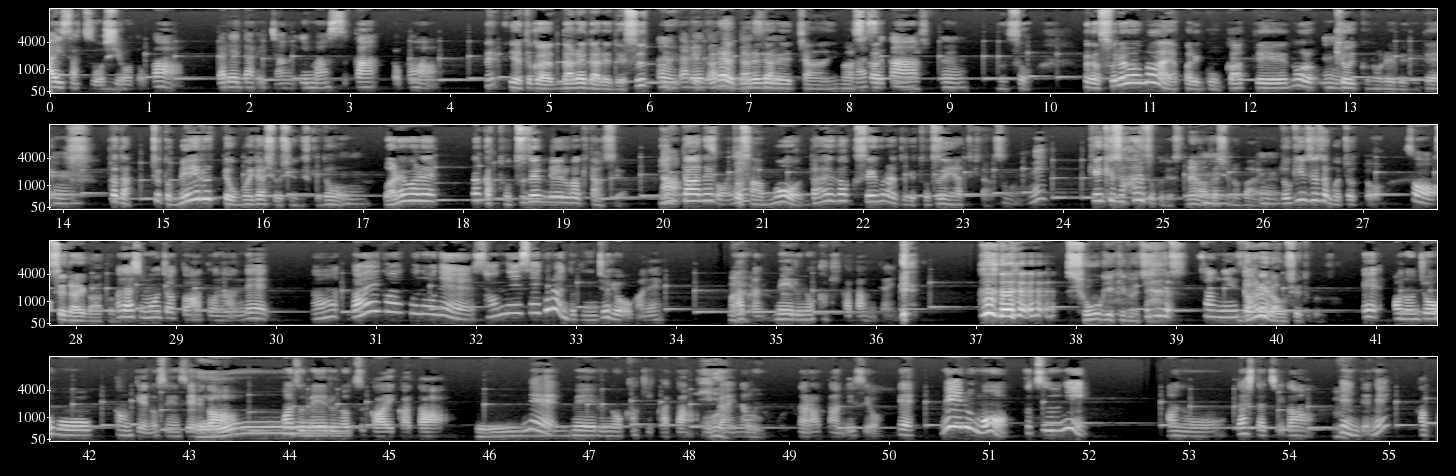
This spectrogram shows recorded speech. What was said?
挨拶をしろとか、誰々ちゃんいますか？とか、ね。いや、とか、誰々ですって言ってから、うん誰誰々ちゃんいますすか？って言いかます。うん。うんそう。だからそれはまあ、やっぱりご家庭のうん教育のレベルで、うん。ただ、ちょっとメールって思い出してほしいんですけど、うん。我々、なんか突然メールが来たんですよ。イあンターネットさんも大学生ぐらいの時突然やってきたんですよ。ね。研究生配属ですね、ん私の場合。うんドキン先生もちょっと。世代が後なんで私もうちょっと後なんで、な大学のね、3年生ぐらいの時に授業がね、はいあったの。メールの書き方みたい 衝撃の事実。な。3年生誰が教えてくれえ、あの、情報関係の先生たが、のまずメールの使い方、で、メールの書き方みたいなのをはい習ったんですよ。で、メールも普通に、あの、私たちがペンでね、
